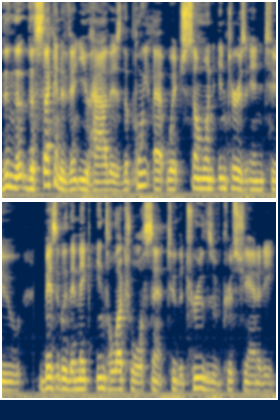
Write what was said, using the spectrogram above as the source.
Then the, the second event you have is the point at which someone enters into basically they make intellectual assent to the truths of Christianity,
